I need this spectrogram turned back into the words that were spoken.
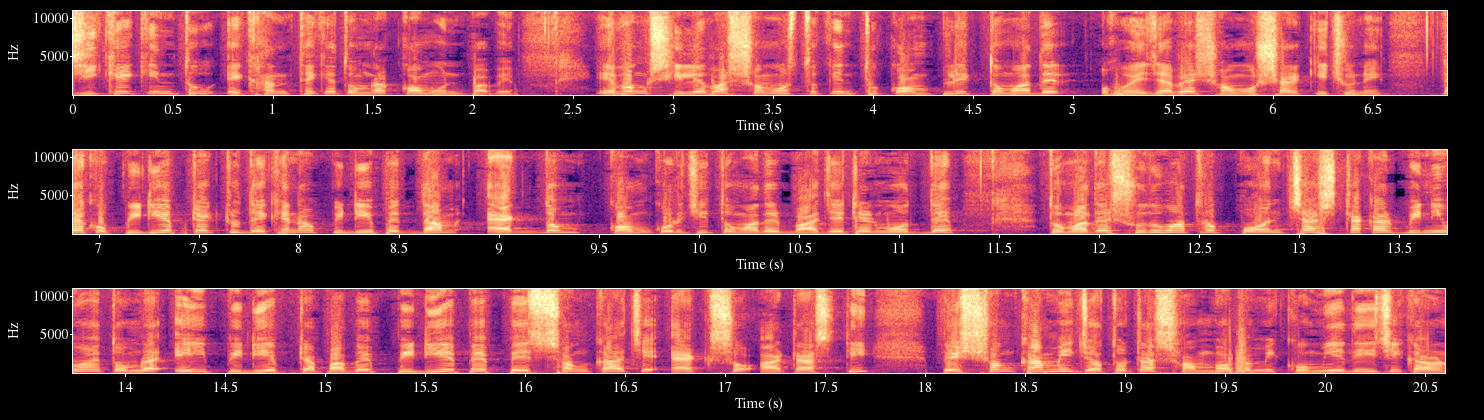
জিকে কিন্তু এখান থেকে তোমরা কমন পাবে। এবং সিলেবাস সমস্ত কিন্তু কমপ্লিট তোমাদের হয়ে যাবে, সমস্যার কিছু নেই। দেখো পিডিএফটা একটু দেখে নাও। পিডিএফের দাম একদম কম করেছি তোমাদের বাজেটের মধ্যে। তোমাদের শুধুমাত্র পঞ্চাশ টাকার বিনিময়ে তোমরা এই পিডিএফটা পাবে। পিডিএফে পেজ সংখ্যা আছে একশো আঠাশটি। পেজ সংখ্যা আমি যতটা সম্ভব আমি কমিয়ে দিয়েছি, কারণ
